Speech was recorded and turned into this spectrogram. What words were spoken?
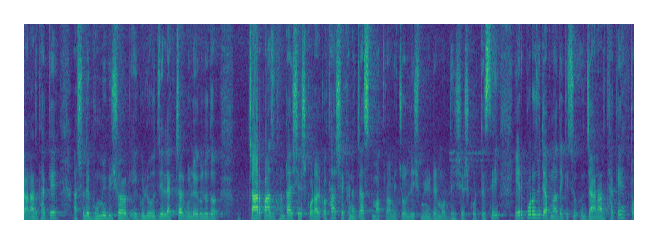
জানার থাকে, আসলে ভূমি বিষয়ক এগুলো যে লেকচারগুলো, এগুলো চার পাঁচ ঘন্টায় শেষ করার কথা, সেখানে জাস্ট মাত্র আমি চল্লিশ মিনিটের মধ্যেই শেষ করতেছি। এরপরও যদি আপনাদের কিছু জানার থাকে, তো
